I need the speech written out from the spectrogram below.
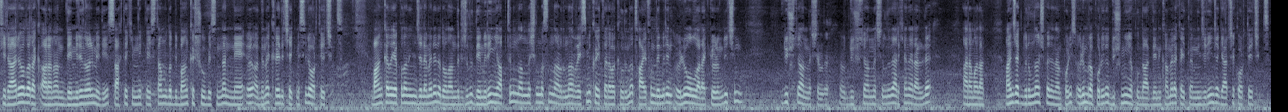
Firari olarak aranan Demir'in ölmediği sahte kimlikle İstanbul'da bir banka şubesinden NÖ adına kredi çekmesiyle ortaya çıktı. Bankada yapılan incelemede de dolandırıcılığı Demir'in yaptığının anlaşılmasının ardından resmi kayıtlara bakıldığında Tayfun Demir'in ölü olarak göründüğü için düştü anlaşıldı. Düştü anlaşıldı derken herhalde aramadan. Ancak durumdan şüphelenen polis ölüm raporuyla düşümün yapıldığı adliyenin kamera kayıtlarını inceleyince gerçek ortaya çıktı.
